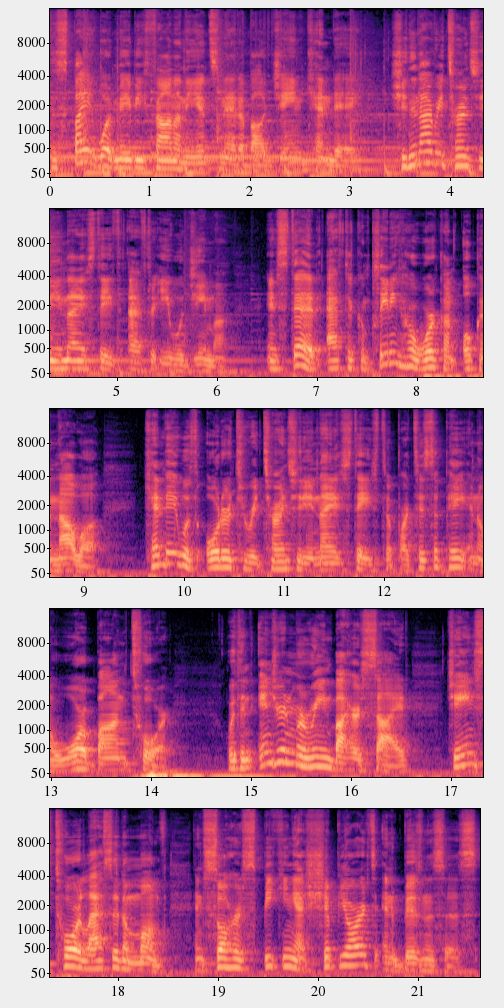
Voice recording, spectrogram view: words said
Despite what may be found on the internet about Jane Kendeigh, she did not return to the United States after Iwo Jima. Instead, after completing her work on Okinawa, Kendeigh was ordered to return to the United States to participate in a war bond tour. With an injured Marine by her side, Jane's tour lasted a month and saw her speaking at shipyards and businesses.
